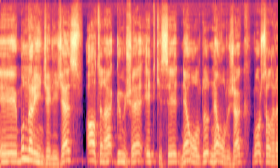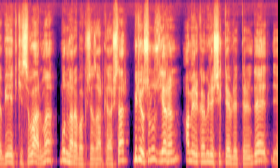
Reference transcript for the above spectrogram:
Ee, bunları inceleyeceğiz. Altına, gümüşe etkisi ne oldu, ne olacak? Borsalara bir etkisi var mı? Bunlara bakacağız arkadaşlar. Biliyorsunuz yarın Amerika Birleşik Devletleri'nde e,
